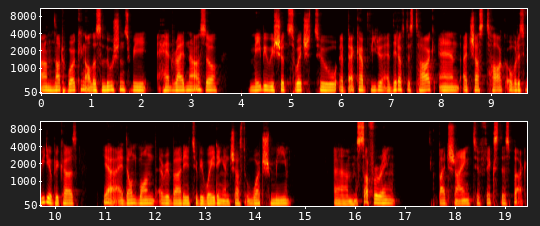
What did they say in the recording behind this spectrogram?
are not working. All the solutions we had right now, so maybe we should switch to a backup video I did of this talk, and I just talk over this video because yeah, I don't want everybody to be waiting and just watch me um, suffering by trying to fix this bug.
